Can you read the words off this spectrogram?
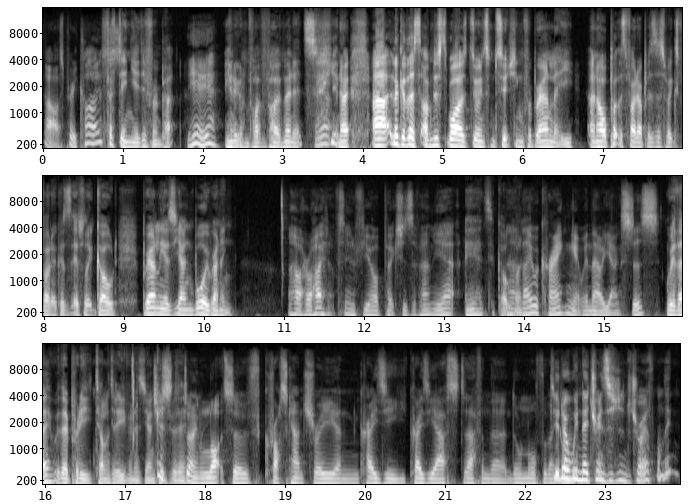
Oh, it's pretty close. 15 year different, but Yeah, yeah. You're know, five, five minutes. Yeah. You know, uh, look at this. I'm just while I was doing some searching for Brownlee, and I'll put this photo up as this week's photo because it's absolute gold. Brownlee is a young boy running. All right, I've seen a few old pictures of him. Yeah, Yeah, it's a gold No, one. they were cranking it when they were youngsters. were they? Were they pretty talented even as youngsters? Just? Doing lots of cross country and crazy, crazy ass stuff in the, the north of Do you know when they transitioned to triathlon then?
